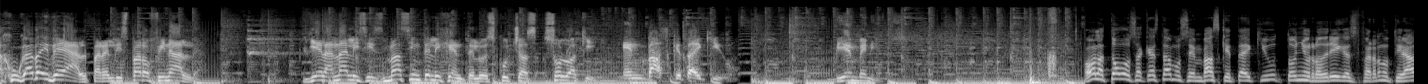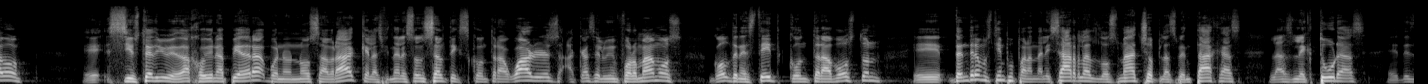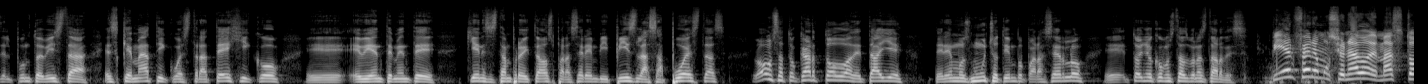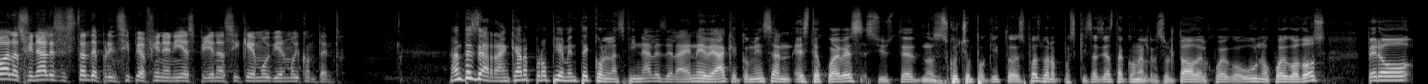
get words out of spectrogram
La jugada ideal para el disparo final y el análisis más inteligente lo escuchas solo aquí, en Basket IQ. Bienvenidos. Hola a todos, acá estamos en Basket IQ. Toño Rodríguez, Fernando Tirado. Eh, si usted vive debajo de una piedra, bueno, no sabrá que las finales son Celtics contra Warriors. Acá se lo informamos. Golden State contra Boston. Eh, tendremos tiempo para analizarlas, los matchups, las ventajas, las lecturas, eh, desde el punto de vista esquemático, estratégico, evidentemente quienes están proyectados para ser MVPs, las apuestas. Lo vamos a tocar todo a detalle. Tenemos mucho tiempo para hacerlo. Toño, ¿cómo estás? Buenas tardes. Bien, Fer, emocionado. Además, todas las finales están de principio a fin en ESPN, así que muy bien, muy contento. Antes de arrancar propiamente con las finales de la NBA que comienzan este jueves, si usted nos escucha un poquito después, bueno, pues quizás ya está con el resultado del juego 1, juego 2, pero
